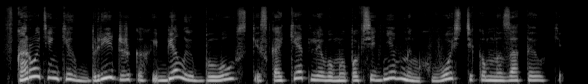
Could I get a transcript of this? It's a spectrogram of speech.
В коротеньких бриджиках и белой блузке с кокетливым и повседневным хвостиком на затылке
